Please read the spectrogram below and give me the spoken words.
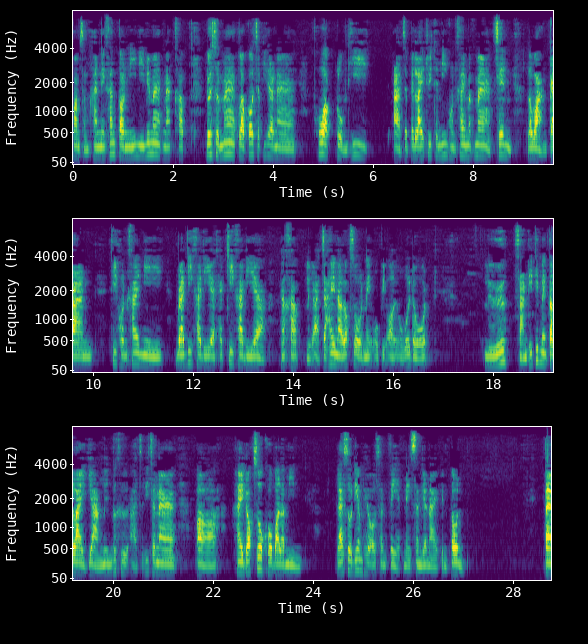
ความสำคัญในขั้นตอนนี้มีไม่มากนักครับ โดยส่วนมากเราก็จะพิจารณาพวกกลุ่มที่อาจจะเป็น life threatening คนไข้มาก ๆ เช่น ระหว่างการที่คนไข้มี bradycardia tachycardiaนะครับ หรืออาจจะให้ naloxone ใน opioid overdose หรือสารพิษที่เป็นอันตรายอีกอย่างหนึ่งก็คืออาจจะพิจารณา hydroxocobalamin และ sodium thiosulfate ในไซยาไนด์เป็นต้น แต่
